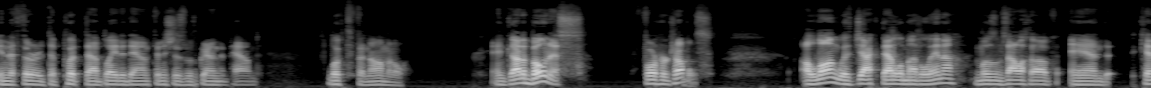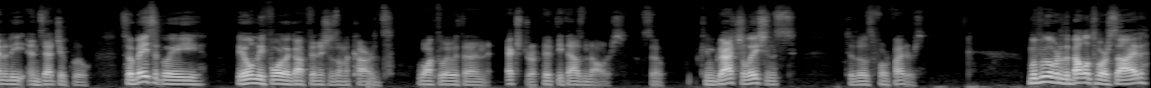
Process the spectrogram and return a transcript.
in the third to put uh, Bleda down, finishes with ground and pound. Looked phenomenal. And got a bonus for her troubles, along with Jack Della Maddalena, Muslim Salikhov, and Kennedy Nzechukwu. So basically, the only four that got finishes on the cards walked away with an extra $50,000. So congratulations to those four fighters. Moving over to the Bellator side,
